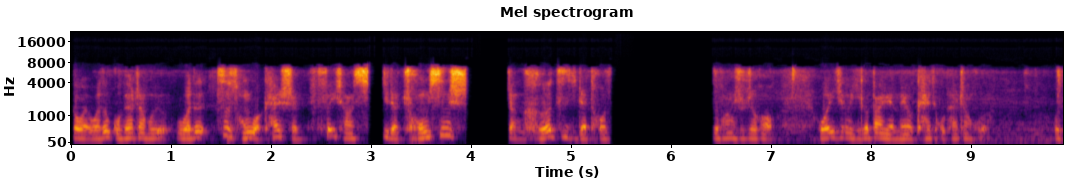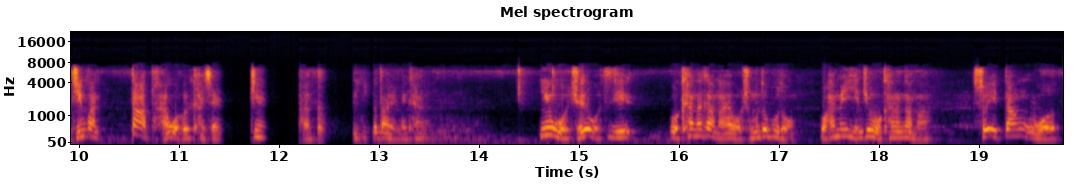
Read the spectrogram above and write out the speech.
各位，我的股票账户，我的自从我开始非常细的重新整合自己的投资方式之后，我已经有一个半月没有开股票账户了。我尽管大盘我会看些，今盘一个半月没看，因为我觉得我自己，我看它干嘛呀？我什么都不懂，我还没研究，我看它干嘛？所以当我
